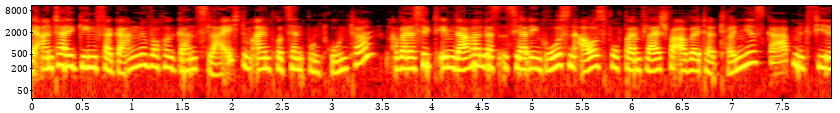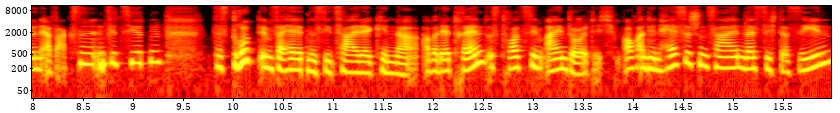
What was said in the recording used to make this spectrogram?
Der Anteil ging vergangene Woche ganz leicht um einen Prozentpunkt runter. Aber das liegt eben daran, dass es ja den großen Ausbruch beim Fleischverarbeiter Tönnies gab mit vielen erwachsenen Infizierten. Das drückt im Verhältnis die Zahl der Kinder. Aber der Trend ist trotzdem eindeutig. Auch an den hessischen Zahlen lässt sich das sehen.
